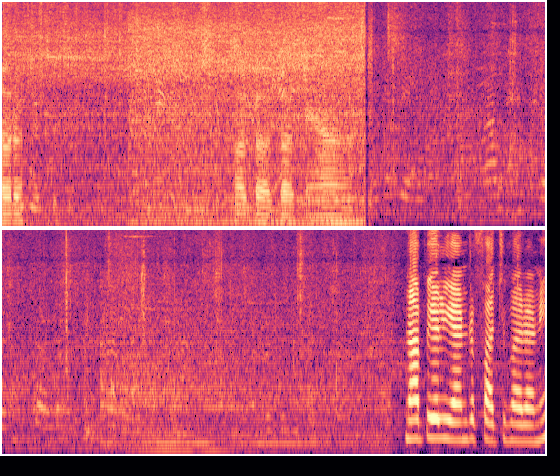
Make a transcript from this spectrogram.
ఎవరు? ఓకే ఓకే ఓకే నా పేరు యాండ్ర ఫాతిమారాణి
